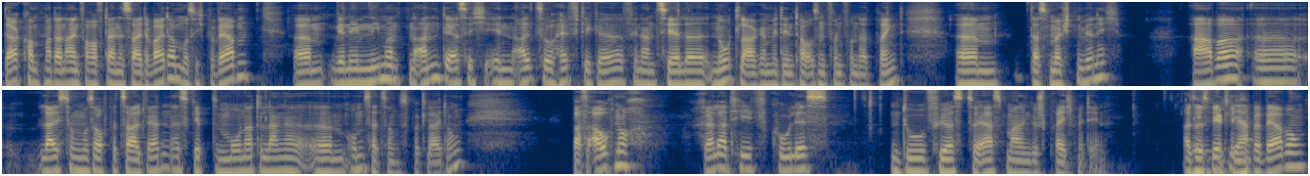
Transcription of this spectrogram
Da kommt man dann einfach auf deine Seite weiter, muss sich bewerben. Ähm, wir nehmen niemanden an, der sich in allzu heftige finanzielle Notlage mit den 1500 bringt. Ähm, das möchten wir nicht. Aber äh, Leistung muss auch bezahlt werden. Es gibt monatelange ähm, Umsetzungsbegleitung. Was auch noch relativ cool ist, du führst zuerst mal ein Gespräch mit denen. Also es ist wirklich ja. eine Bewerbung.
